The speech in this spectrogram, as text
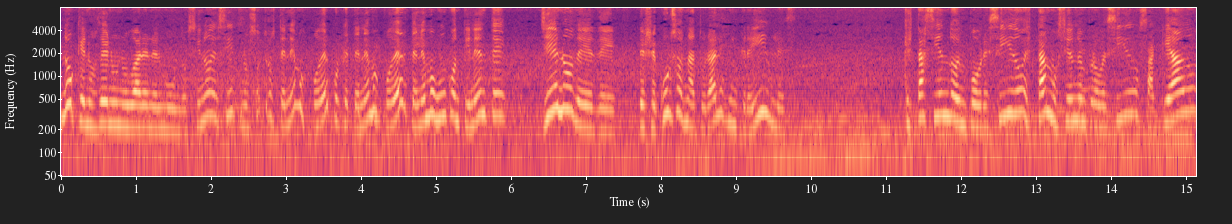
no que nos den un lugar en el mundo, sino decir, nosotros tenemos poder porque tenemos poder, tenemos un continente lleno de, recursos naturales increíbles, que está siendo empobrecido, estamos siendo empobrecidos, saqueados,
